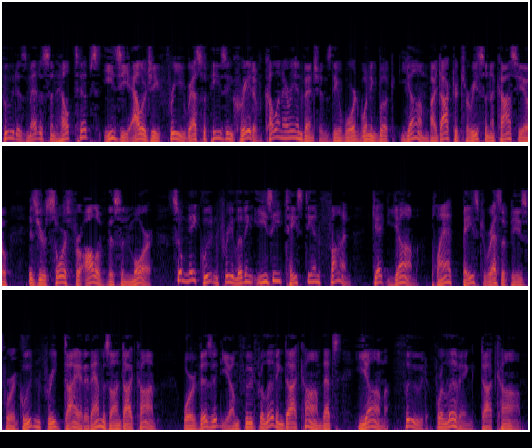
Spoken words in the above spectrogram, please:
food as medicine health tips, easy allergy-free recipes, and creative culinary inventions, the award-winning book Yum by Dr. Theresa Nicassio is your source for all of this and more. So make gluten-free living easy, tasty, and fun. Get Yum, plant-based recipes for a gluten-free diet at Amazon.com or visit yumfoodforliving.com. That's yumfoodforliving.com.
